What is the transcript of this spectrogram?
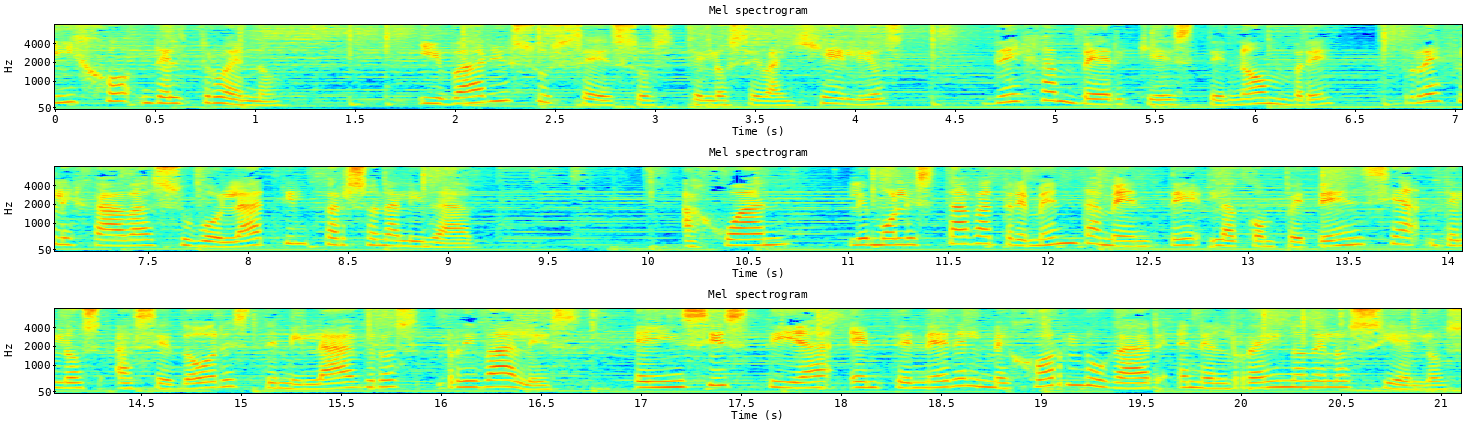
Hijo del Trueno, y varios sucesos de los Evangelios dejan ver que este nombre reflejaba su volátil personalidad. A Juan le molestaba tremendamente la competencia de los hacedores de milagros rivales e insistía en tener el mejor lugar en el reino de los cielos.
